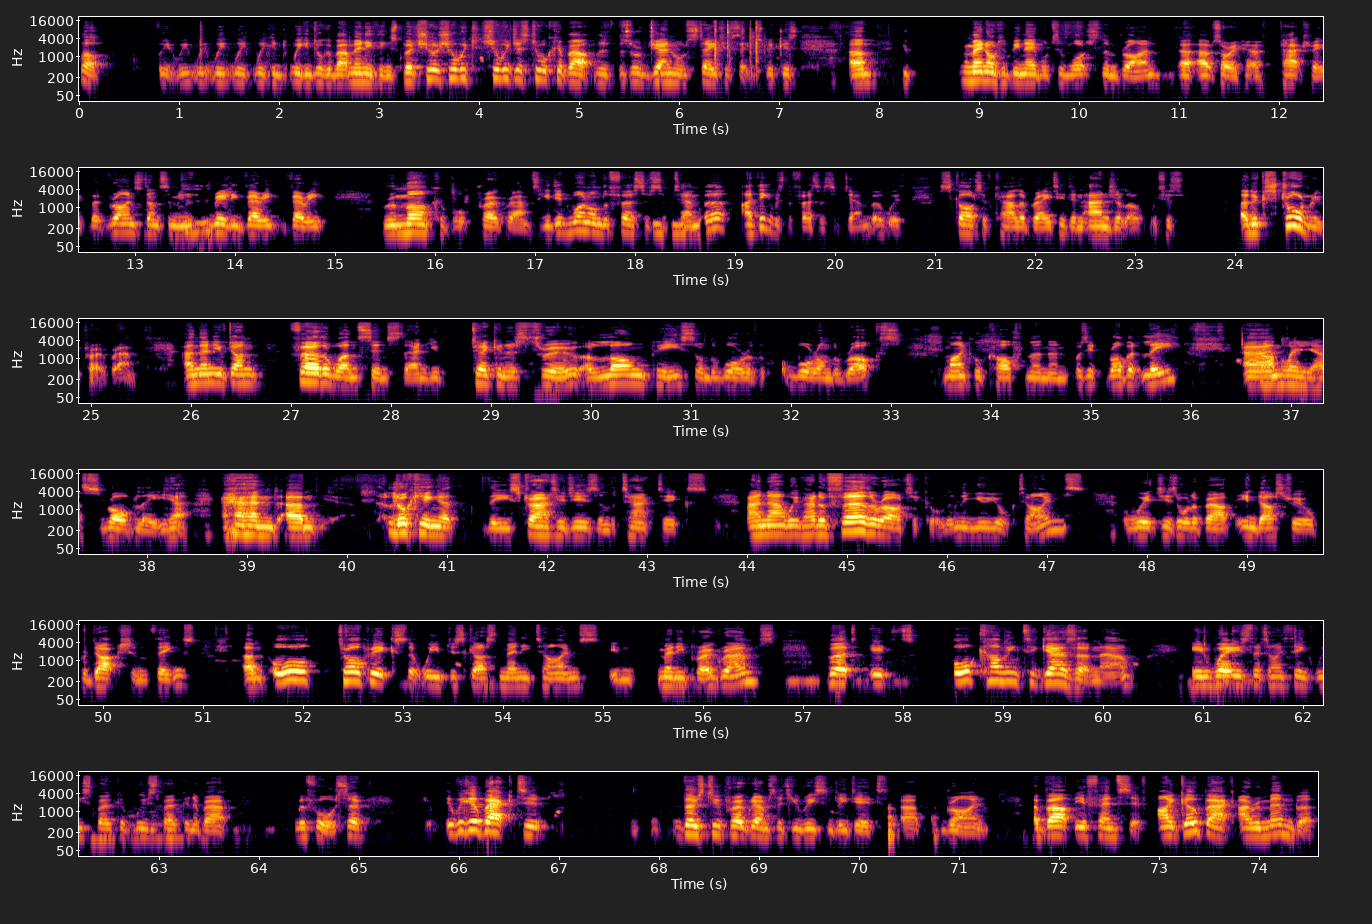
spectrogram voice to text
Well, we, we, we, we, we can we can talk about many things, but shall, shall we shall we just talk about the, the sort of general state of things because um, you may not have been able to watch them, Brian. Uh, uh, sorry, uh, Patrick, but Brian's done something mm-hmm. really very very remarkable programs. He did one on the first of mm-hmm. September. I think it was the first of September with Scott of Calibrated and Angelo, which is an extraordinary program. And then you've done further ones since then. You've taken us through a long piece on the war of the, war on the rocks. Michael Kofman and was it Robert Lee? And Rob Lee, yes. Rob Lee, yeah. And um, looking at the strategies and the tactics. And now we've had a further article in the New York Times, which is all about industrial production things. Um, all topics that we've discussed many times in many programs, but it's all coming together now in ways that I think we spoke we've spoken about before. So if we go back to those two programs that you recently did, uh, Brian, about the offensive, I go back. I remember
